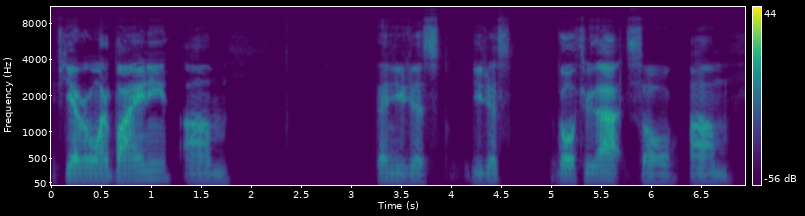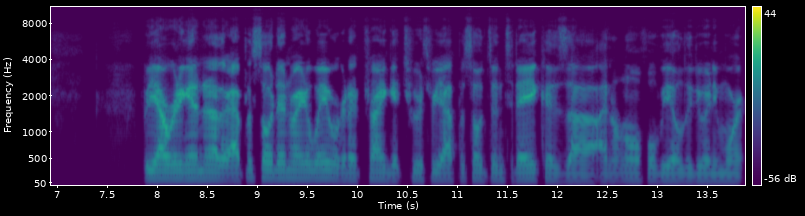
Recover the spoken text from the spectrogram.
if you ever want to buy any, um, then you just you just go through that. So, um, but yeah, we're gonna get another episode in right away. We're gonna try and get two or three episodes in today because uh, I don't know if we'll be able to do any more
